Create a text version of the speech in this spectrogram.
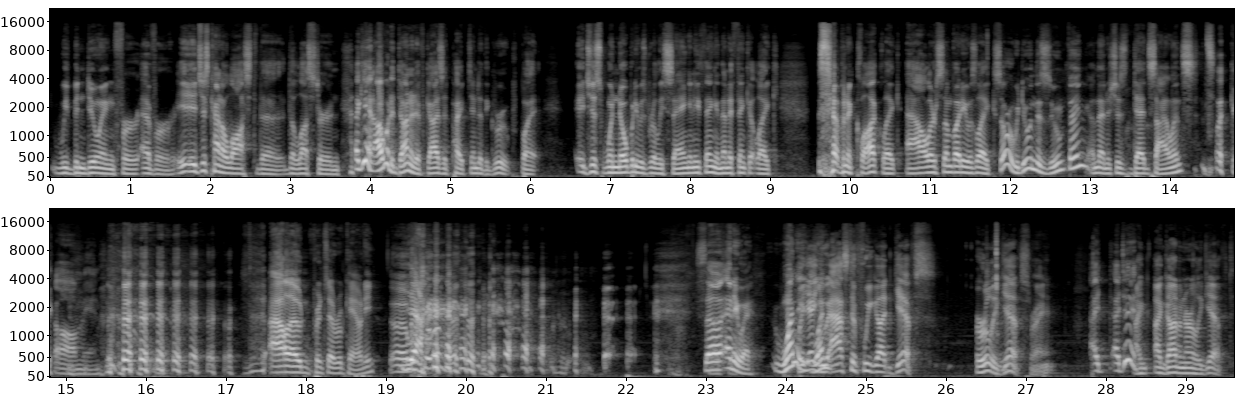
we've been doing forever. It, it just kind of lost the the luster. And again, I would have done it if guys had piped into the group, but it just when nobody was really saying anything, and then I think at like seven o'clock, like Al or somebody was like, "So are we doing the Zoom thing?" And then it's just dead silence. It's like, oh man, Al out in Prince Edward County. Uh, yeah. so anyway, one. But yeah, one, you asked if we got gifts, early gifts, right? I, I did. I, I got an early gift.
